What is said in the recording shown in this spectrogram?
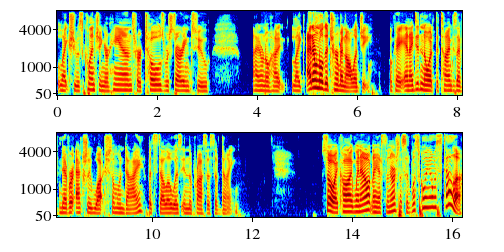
like she was clenching her hands, her toes were starting to I don't know how like I don't know the terminology. Okay, and I didn't know at the time because I've never actually watched someone die, but Stella was in the process of dying. So I call I went out and I asked the nurse, I said, What's going on with Stella?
